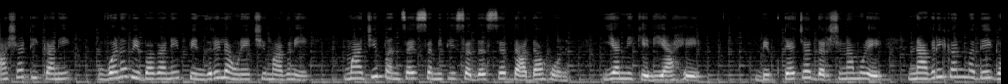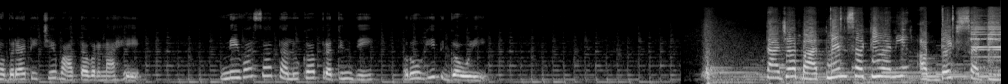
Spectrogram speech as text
अशा ठिकाणी वन विभागाने पिंजरे लावण्याची मागणी माजी पंचायत समिती सदस्य दादा होन यांनी केली आहे. बिबट्याच्या दर्शनामुळे नागरिकांमध्ये घबराटीचे वातावरण आहे. नेवासा तालुका प्रतिनिधी रोहित गवळी. ताज्या बातम्यांसाठी आणि अपडेट्ससाठी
